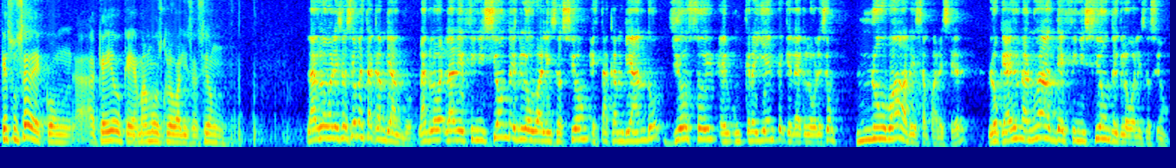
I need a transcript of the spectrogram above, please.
¿Qué sucede con aquello que llamamos globalización? La globalización está cambiando. La, definición de globalización está cambiando. Yo soy eh, un creyente que la globalización no va a desaparecer. Lo que hay es una nueva definición de globalización.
